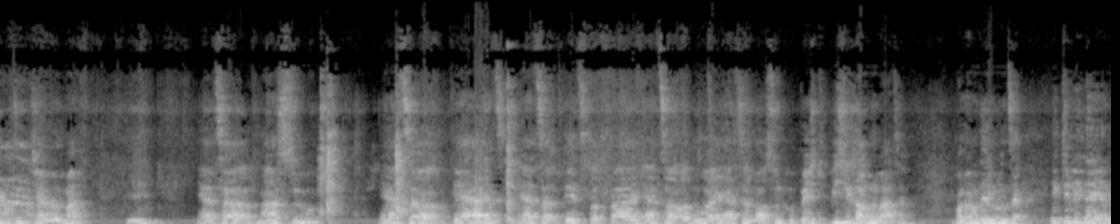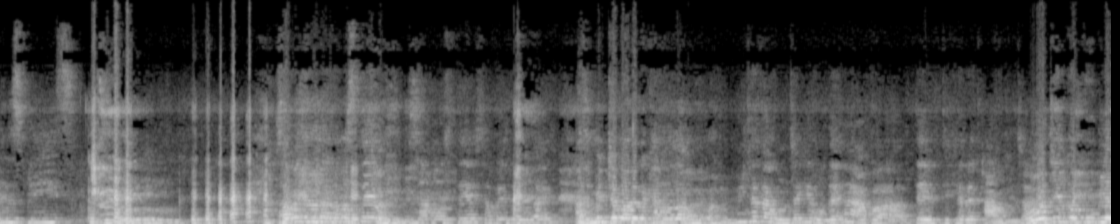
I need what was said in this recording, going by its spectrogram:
युट्युब च्यानलमा। यी यहाँ छ मासु यहाँ छ प्याज यहाँ छ तेजपत्ता यहाँ छ अदुवा यहाँ छ लसुनको पेस्ट। पिसिसक्नु भएको छ। बनाउँदै हुनुहुन्छ। एकचोटि यता हेरिदिनुहोस् प्लिज। सबैजनालाई नमस्ते भनिदिनुहोस् नमस्ते सबैजनालाई। आज मिठो बनाएर खानु होला भनेर भन्नु मिठो त हुन्छ कि हुँदैन अब त्यतिखेरै थाहा हुन्छ। होटेलको कुकले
